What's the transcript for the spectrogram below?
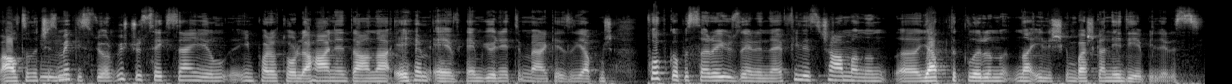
altını çizmek istiyorum. 380 yıl imparatorluğa, hanedana e, hem ev hem yönetim merkezi yapmış. Topkapı Sarayı üzerine Filiz Çağman'ın e, yaptıklarına ilişkin başka ne diyebiliriz?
